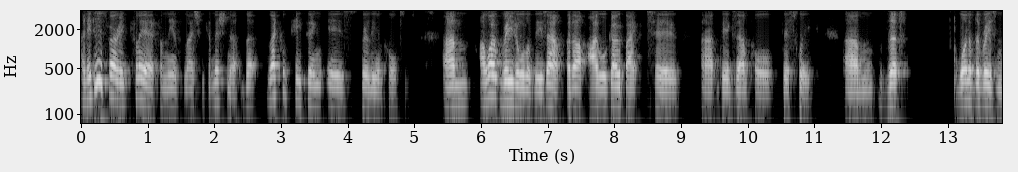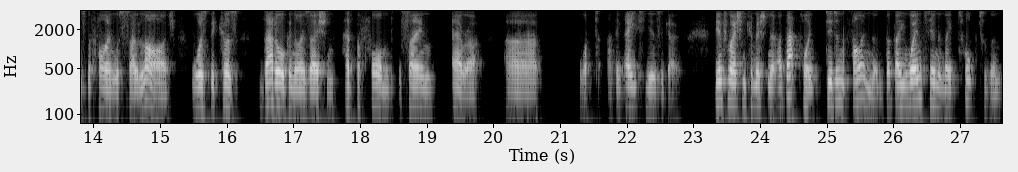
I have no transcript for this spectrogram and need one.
And it is very clear from the Information Commissioner that record keeping is really important. Um, I won't read all of these out, but I, I will go back to uh, the example this week, um, that one of the reasons the fine was so large was because that organization had performed the same error uh, what, I think eight years ago. The Information Commissioner at that point didn't find them, but they went in and they talked to them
